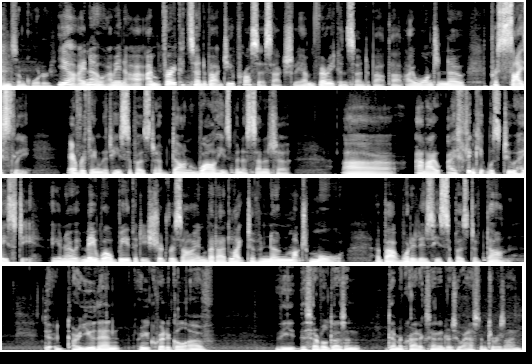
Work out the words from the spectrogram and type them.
in some quarters. Yeah, I know. I mean, I, am very concerned about due process. Actually, I'm very concerned about that. I want to know precisely everything that he's supposed to have done while he's been a senator. Uh, and I, I think it was too hasty. You know, it may well be that he should resign, but I'd like to have known much more about what it is he's supposed to have done. Are you then? Are you critical of the, the several dozen Democratic senators who asked him to resign?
